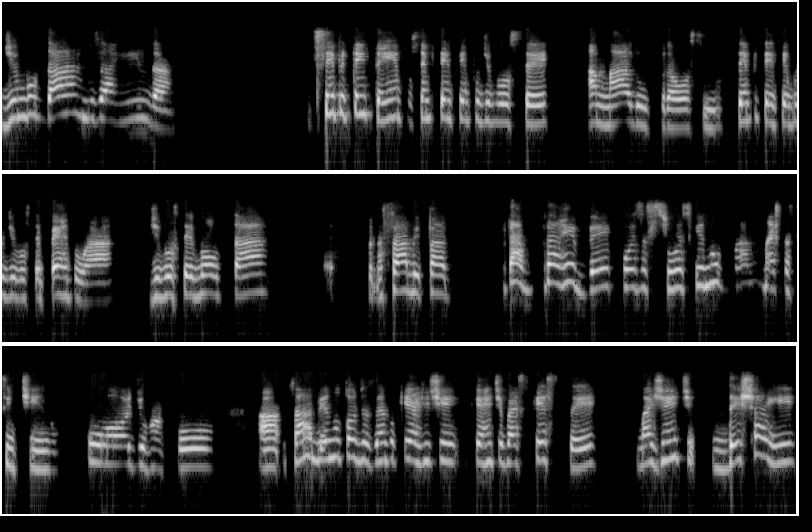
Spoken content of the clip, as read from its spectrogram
de mudarmos ainda. Sempre tem tempo, sempre tem tempo de você amar o próximo, sempre tem tempo de você perdoar, de você voltar, sabe, para rever coisas suas que não vale mais estar sentindo, o ódio, o rancor, a, sabe? Eu não estou dizendo que a gente que a gente vai esquecer, mas gente, deixa aí,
